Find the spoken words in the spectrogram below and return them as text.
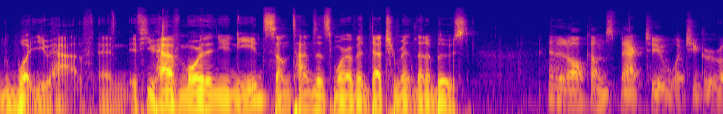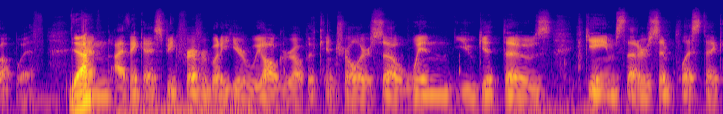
what you have. And if you have more than you need, sometimes it's more of a detriment than a boost. And it all comes back to what you grew up with. Yeah. And I think I speak for everybody here. We all grew up with controllers. So when you get those games that are simplistic,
